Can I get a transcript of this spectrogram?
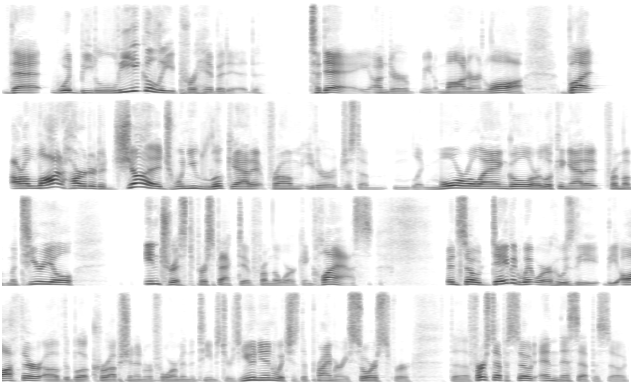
that would be legally prohibited today under you know, modern law, but are a lot harder to judge when you look at it from either just a like moral angle or looking at it from a material interest perspective from the working class. And so David Witwer, who's the the author of the book Corruption and Reform in the Teamsters Union, which is the primary source for the first episode and this episode,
